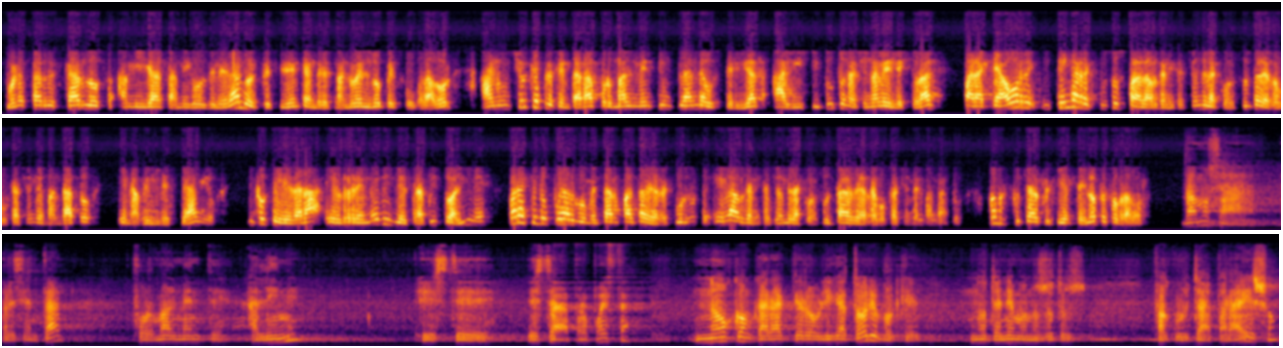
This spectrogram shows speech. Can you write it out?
Buenas tardes, Carlos, amigas, amigos del Heraldo. El presidente Andrés Manuel López Obrador anunció que presentará formalmente un plan de austeridad al Instituto Nacional Electoral para que ahorre y tenga recursos para la organización de la consulta de revocación de mandato en abril de este año. Dijo que le dará el remedio y el trapito al INE para que no pueda argumentar falta de recursos en la organización de la consulta de revocación del mandato. Vamos a escuchar al presidente López Obrador. Vamos a presentar formalmente al INE este, esta propuesta, no con carácter obligatorio, porque no tenemos nosotros facultad para eso,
